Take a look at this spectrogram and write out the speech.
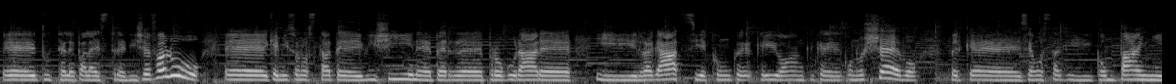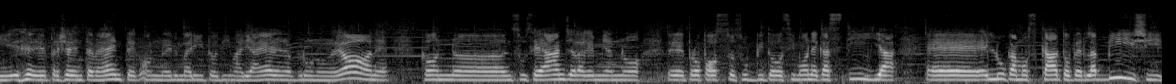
eh, tutte le palestre di Cefalù eh, che mi sono state vicine per procurare i ragazzi e comunque che io anche conoscevo perché siamo stati compagni eh, precedentemente con il marito di Maria Elena Bruno Leone, con eh, Suse Angela che mi hanno eh, proposto subito Simone Castiglia e Luca Moscato per la bici,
